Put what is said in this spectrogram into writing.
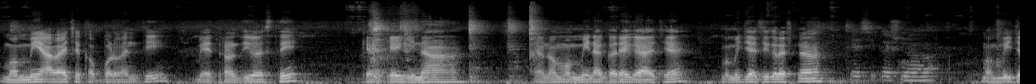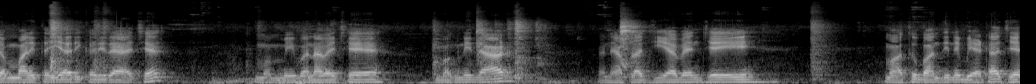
મમ્મી આવે છે કપડવનથી બે ત્રણ દિવસથી. કેમ કે હિના એના મમ્મીના ઘરે ગયા છે. મમ્મી જય શ્રી કૃષ્ણ. જય શ્રી કૃષ્ણ. મમ્મી જમવાની તૈયારી કરી રહ્યા છે. મમ્મી બનાવે છે મગની દાળ અને આપણા જીયાબેન છે એ માથું બાંધીને બેઠા છે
